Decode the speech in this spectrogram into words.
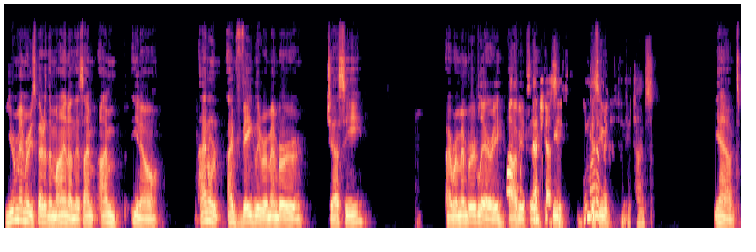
your memory is better than mine on this. I'm I'm you know I don't I vaguely remember Jesse I remember Larry, obviously. Jesse. You might have been a few times. Yeah, it's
